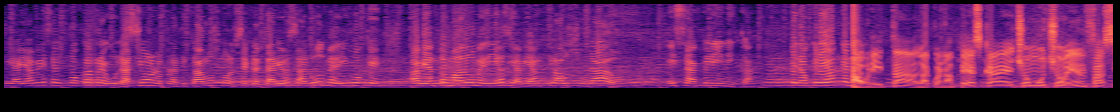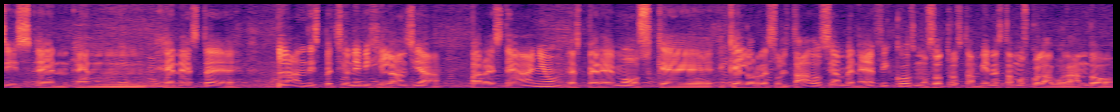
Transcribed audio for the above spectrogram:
y hay a veces poca regulación. Lo platicamos con el secretario de Salud, me dijo que habían tomado medidas y habían clausurado esa clínica. Pero creo que... Ahorita la Conapesca ha hecho mucho énfasis en, en, este plan de inspección y vigilancia para este año. Esperemos que, que, los resultados sean benéficos. Nosotros también estamos colaborando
